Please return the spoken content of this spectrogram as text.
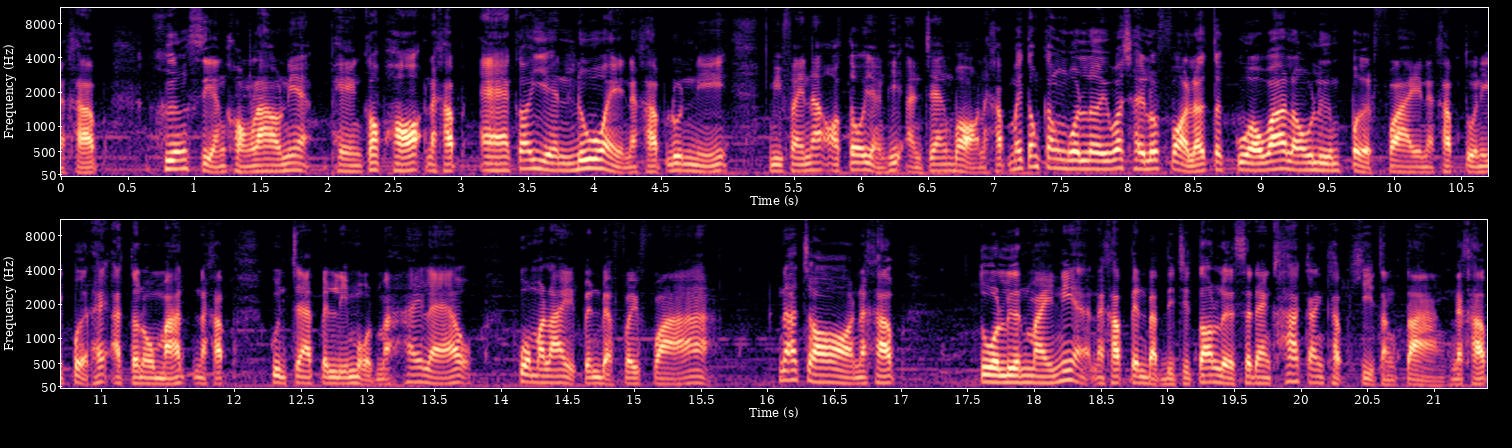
นะครับเครื่องเสียงของเราเนี่ยเพลงก็เพาะนะครับแอร์ก็เย็นด้วยนะครับรุ่นนี้มีไฟหน้าออโต้อย่างที่อันแจ้งบอกนะครับไม่ต้องกังวลเลยว่าใช้รถฟอร์ดแล้วจะกลัวว่าเราลืมเปิดไฟนะครับตัวนี้เปิดให้อัตโนมัตินะครับกุญแจเป็นรีโมทมาให้แล้วพวงมาลัยเป็นแบบไฟฟ้า หน้าจอนะครับตัวเรือนไม้เนี่ยนะครับเป็นแบบดิจิตอลเลยแสดงค่าการขับขี่ต่างๆนะครับ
